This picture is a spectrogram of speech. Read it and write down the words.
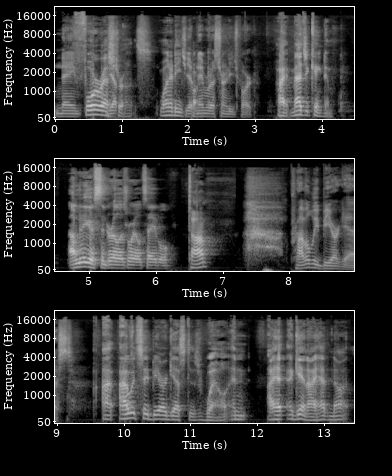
name Four Yep. restaurants, one at each Yep, park. name a restaurant at each park. All right, Magic Kingdom. I'm gonna go Cinderella's Royal Table. Tom, Probably be our guest. I, I would say be our guest as well. And I again, I have not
